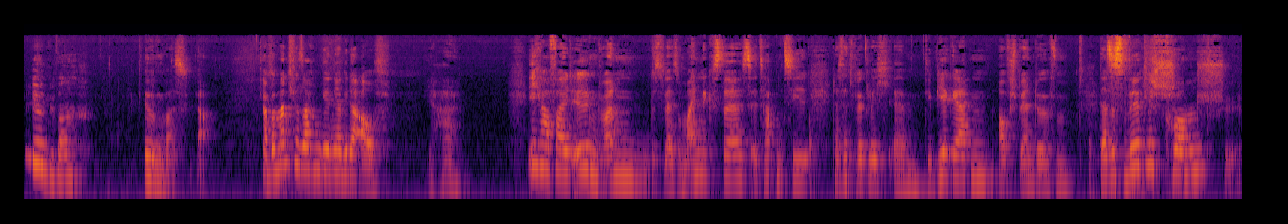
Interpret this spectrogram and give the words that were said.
Irgendwie war. Irgendwas, ja. Aber manche Sachen gehen ja wieder auf. Ja. Ich hoffe halt irgendwann, das wäre so mein nächstes Etappenziel, dass halt wirklich ähm, die Biergärten aufsperren dürfen. Dass es wirklich kommt. Schön.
